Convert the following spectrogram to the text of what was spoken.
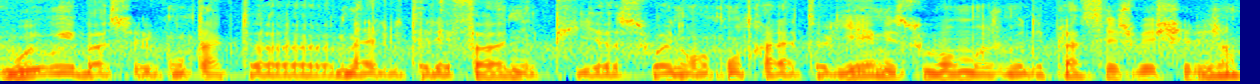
Oui, oui, bah, c'est contact euh, mail ou téléphone, et puis euh, soit une rencontre à l'atelier, mais souvent moi je me déplace et je vais chez les gens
